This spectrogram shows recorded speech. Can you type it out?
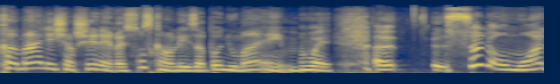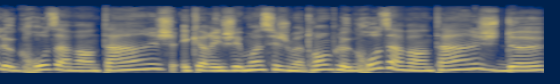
comment aller chercher les ressources quand on les a pas nous-mêmes. Ouais. Euh, selon moi, le gros avantage, et corrigez-moi si je me trompe, le gros avantage de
